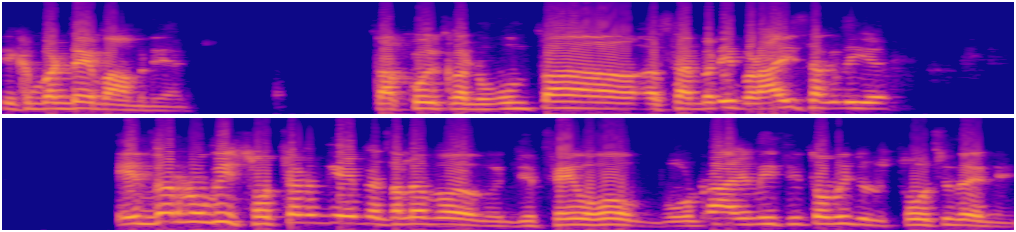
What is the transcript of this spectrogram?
ਇੱਕ ਵੱਡੇ ਮਾਮਲਿਆਂ 'ਚ, ਤਾਂ ਕੋਈ ਕਾਨੂੰਨ ਤਾਂ ਅਸੈਂਬਲੀ ਬਣਾ ਹੀ ਸਕਦੀ ਹੈ। ਇਧਰ ਨੂੰ ਵੀ ਸੋਚਣਗੇ, ਮਤਲਬ ਜਿੱਥੇ ਉਹ ਵੋਟ ਰਾਜਨੀਤੀ ਤੋਂ ਵੀ ਸੋਚਦੇ ਨੇ,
